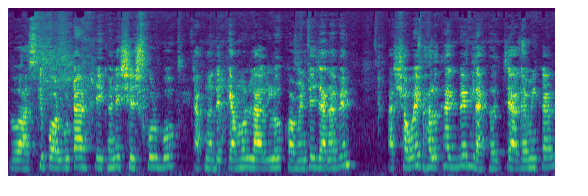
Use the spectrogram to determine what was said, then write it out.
তো আজকে পর্বটা এখানে শেষ করব। আপনাদের কেমন লাগল কমেন্টে জানাবেন। আর সবাই ভালো থাকবেন। দেখা হচ্ছে আগামীকাল।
